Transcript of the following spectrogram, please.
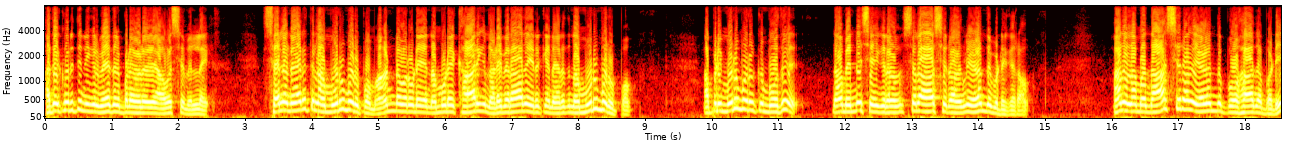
அதை குறித்து நீங்கள் வேதனைப்பட வேண்டிய அவசியம் இல்லை. சில நேரத்தில் நாம் முறுமுறுப்போம். ஆண்டவருடைய நம்முடைய காரியம் நடைபெறாத இருக்கிற நேரத்தில் நாம் முறுமுறுப்போம். அப்படி முறுமுறுக்கும் போது நாம் என்ன செய்கிறோம்? சில ஆசீர்வாதங்களை இழந்து விடுகிறோம். ஆனால் நம்ம அந்த ஆசீர்வாதம் இழந்து போகாதபடி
